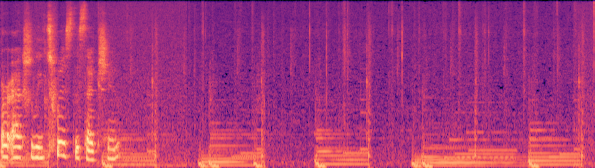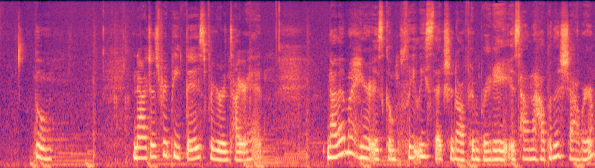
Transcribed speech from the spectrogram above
or actually twist the section Boom. Now just repeat this for your entire head. Now that my hair is completely sectioned off and braided, it's time to hop in the shower.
